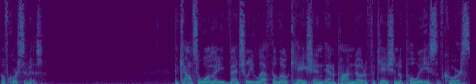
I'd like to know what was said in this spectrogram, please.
Of course it is. The councilwoman eventually left the location, and upon notification to police, of course,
